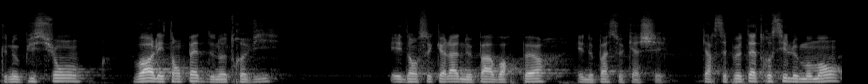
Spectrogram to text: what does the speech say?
que nous puissions voir les tempêtes de notre vie et dans ce cas-là, ne pas avoir peur et ne pas se cacher. Car c'est peut-être aussi le moment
